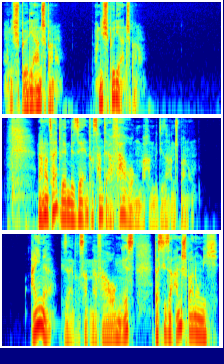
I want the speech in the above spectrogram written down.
Und ich spüre die Anspannung. Und ich spüre die Anspannung. Nach einer Zeit werden wir sehr interessante Erfahrungen machen mit dieser Anspannung. Eine dieser interessanten Erfahrungen ist, dass diese Anspannung nicht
